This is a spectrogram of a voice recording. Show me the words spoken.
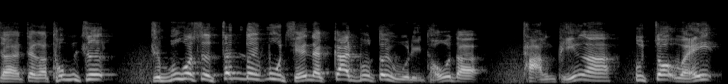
的这个通知，只不过是针对目前的干部队伍里头的躺平啊不作为，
